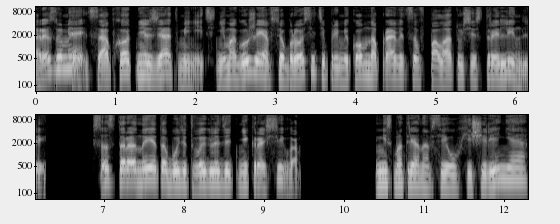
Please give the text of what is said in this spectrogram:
«Разумеется, обход нельзя отменить. Не могу же я все бросить и прямиком направиться в палату сестры Линдли. Со стороны это будет выглядеть некрасиво». Несмотря на все ухищрения,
